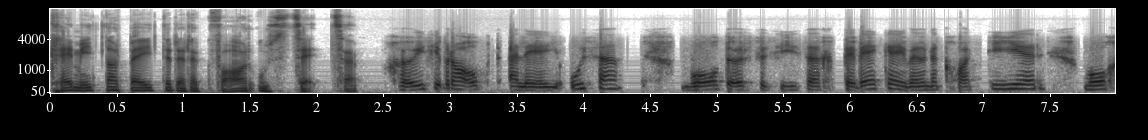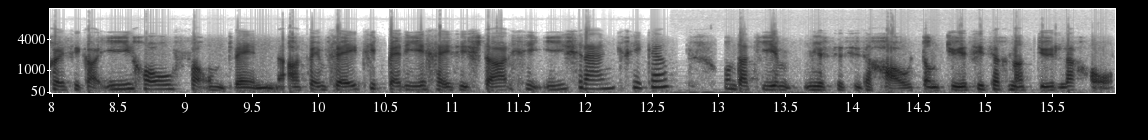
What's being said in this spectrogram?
keine Mitarbeiter einer Gefahr auszusetzen können sie überhaupt allein raus? Wo dürfen sie sich bewegen? In welchem Quartier? Wo können sie einkaufen und wenn? Also im Freizeitbereich haben sie starke Einschränkungen und an die müssen sie sich halten und tun sie sich natürlich auch.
